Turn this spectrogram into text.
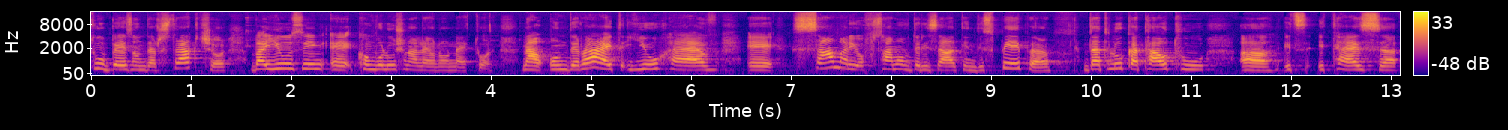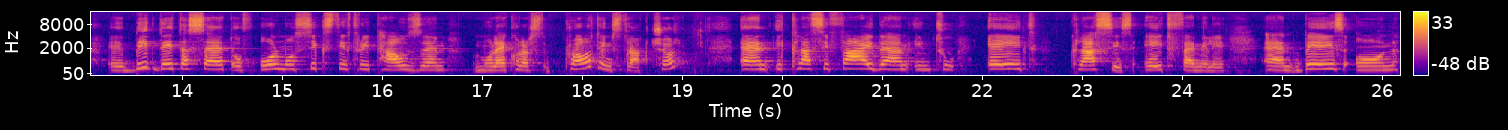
to based on their structure by using a convolutional neural network. Now, on the right, you have a summary of some of the results in this paper that look at how to, uh, it has uh, a big data set of almost 63,000 molecular protein structure, and it classified them into eight classes, eight family, and based on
